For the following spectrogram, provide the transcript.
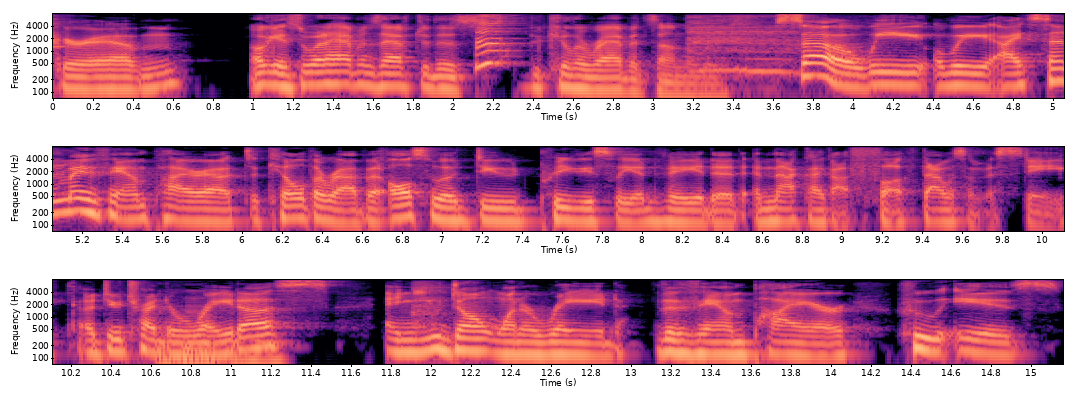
grim. Okay, so what happens after this? The killer rabbit's on the loose. So we we I send my vampire out to kill the rabbit. Also, a dude previously invaded, and that guy got fucked. That was a mistake. A dude tried to raid us, and you don't want to raid the vampire who is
